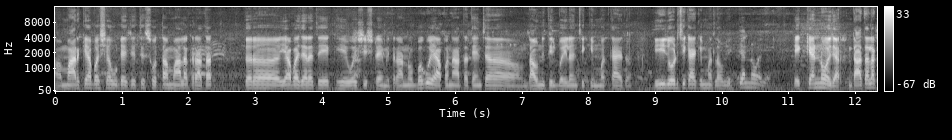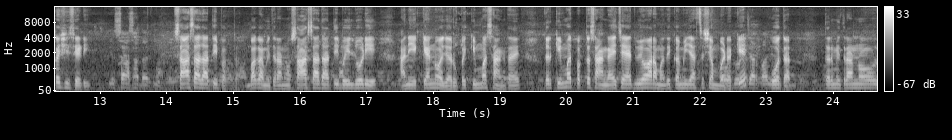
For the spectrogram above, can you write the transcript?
अ, मारक्या बशा उट्याचे ते स्वतः मालक राहतात. तर अ, या बाजाराचे एक हे वैशिष्ट्य आहे मित्रांनो. बघूया आपण आता त्यांच्या दावणीतील बैलांची किंमत काय आहे तर. ही जोडची काय किंमत लावली? एक्क्याण्णव हजार. एक्क्याण्णव हजार. दाताला कशी सेडी सहा सहा दाती. फक्त. बघा मित्रांनो सहा सहा दाती बैलजोडी आहे आणि एक्क्याण्णव हजार रुपये किंमत सांगताय. तर किंमत फक्त सांगायच्या आहेत व्यवहारामध्ये कमी जास्त शंभर टक्के चार, पाच होतात. तर मित्रांनो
